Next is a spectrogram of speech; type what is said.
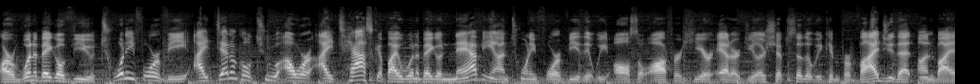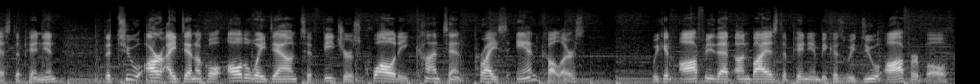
our Winnebago View 24V, identical to our Itasca by Winnebago Navion 24V that we also offer here at our dealership so that we can provide you that unbiased opinion. The two are identical all the way down to features, quality, content, price, and colors. We can offer you that unbiased opinion because we do offer both.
